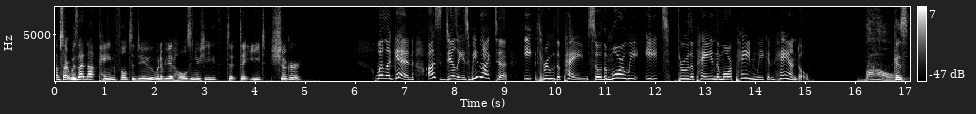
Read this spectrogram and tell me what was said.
I'm sorry. Was that not painful to do whenever you had holes in your teeth to to eat sugar? Well, again, us dillies, we like to eat through the pain. So the more we eat through the pain, the more pain we can handle. Wow. Because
